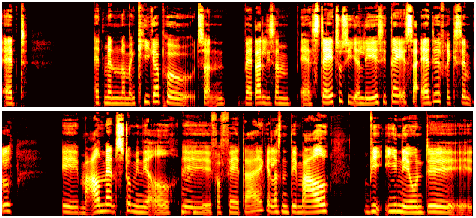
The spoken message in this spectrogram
at, at man, når man kigger på sådan, hvad der ligesom er status i at læse i dag, så er det for eksempel øh, meget mandsdominerede mm. øh, forfattere, ikke? Eller sådan, det er meget, vi, I nævnte øh,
